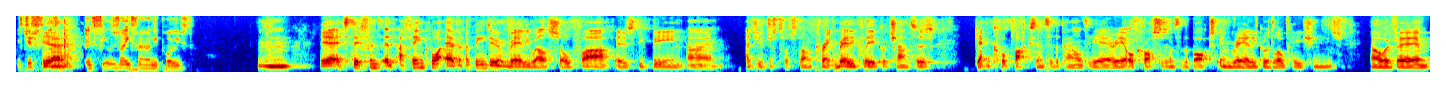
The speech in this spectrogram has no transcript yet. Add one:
it just feels Yeah. it feels very finely poised. Mm, yeah, it's different. I think what Everton have been doing really well so far is they've been, um, as you've just touched on, creating really clear cut chances, getting cutbacks into the penalty area or crosses into the box in really good locations. Now, with um,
